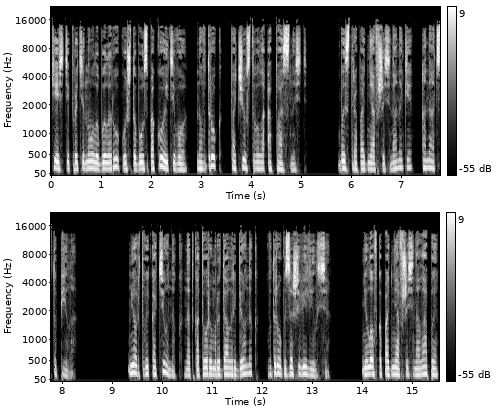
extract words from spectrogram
Кести протянула было руку, чтобы успокоить его, но вдруг почувствовала опасность. Быстро поднявшись на ноги, она отступила. Мертвый котенок, над которым рыдал ребенок, вдруг зашевелился. Неловко поднявшись на лапы,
